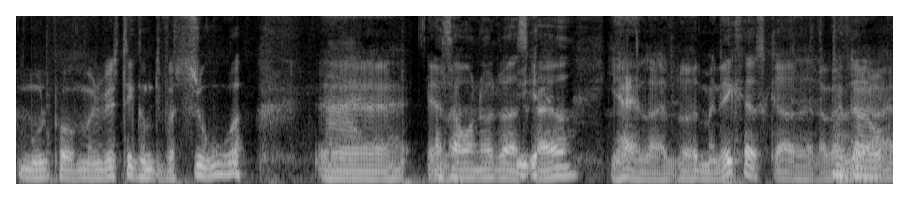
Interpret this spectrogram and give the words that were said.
mul på. Man vidste ikke, om de var sure. Øh, altså over noget, du havde skrevet? Ja, eller noget, man ikke havde skrevet. Eller hvad Men der er er.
